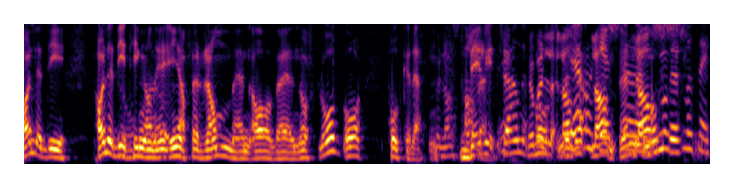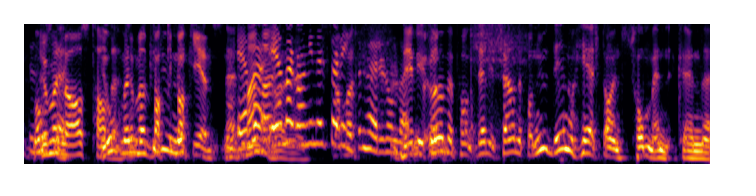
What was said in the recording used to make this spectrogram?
alle de, alle de tingene er innenfor rammen av eh, norsk lov og folkeretten. Det vi trener på Jo, men la oss ta det. Bakke Jensen. En av gangen, ellers er det ingen som hører noen det vi, øver på, det vi trener på nå, det er noe helt annet som en, en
